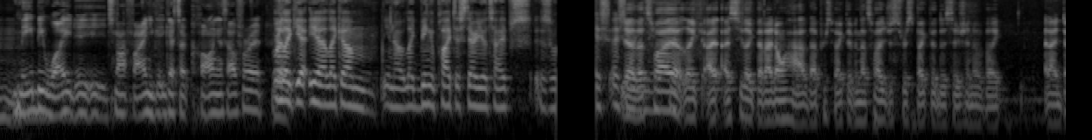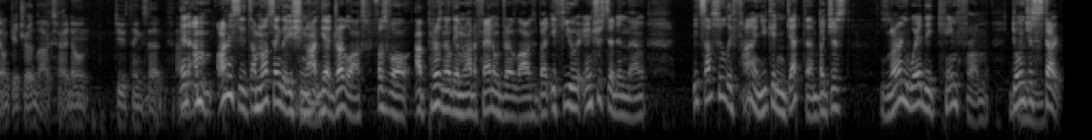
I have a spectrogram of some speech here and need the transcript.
Mm-hmm. may may be white. i i- it's not fine. You, g- you guys start calling us out for it. Or Yeah. like yeah, yeah, like um, you know, like being applied to stereotypes is. What I, s- I see yeah, that's why Yeah. like I, I see like that I don't have that perspective, and that's why I just respect the decision of like, and I don't get dreadlocks or I don't do things that. I And. I'm honestly, I'm not saying that you should not get dreadlocks. First of all, I personally am not a fan of dreadlocks, but if you're interested in them, it's absolutely fine. You can get them, but just learn where they came from. Don't just mm-hmm. start.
